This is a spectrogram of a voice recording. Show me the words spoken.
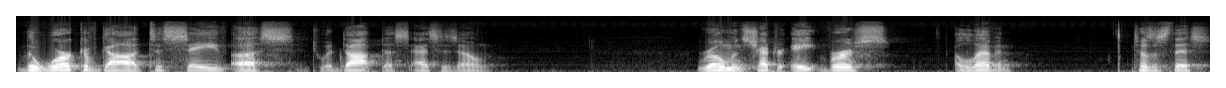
the work of God to save us, to adopt us as His own. Romans chapter 8, verse 11 tells us this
